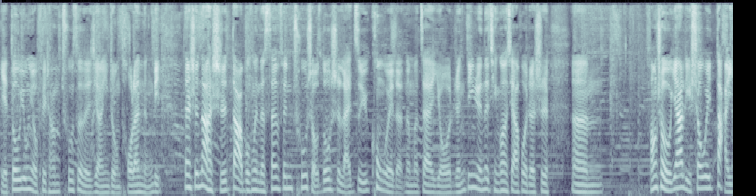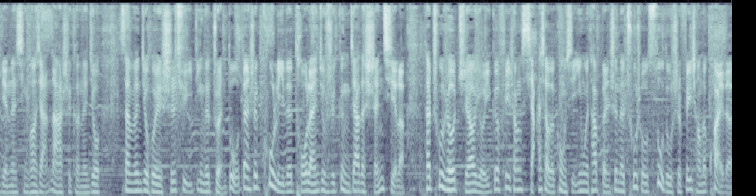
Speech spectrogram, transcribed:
也都拥有非常出色的这样一种投篮能力。但是那时大部分的三分出手都是来自于控卫的。那么在有人盯人的情况下，或者是嗯。防守压力稍微大一点的情况下，纳什可能就三分就会失去一定的准度。但是库里的投篮就是更加的神奇了，他出手只要有一个非常狭小的空隙，因为他本身的出手速度是非常的快的，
